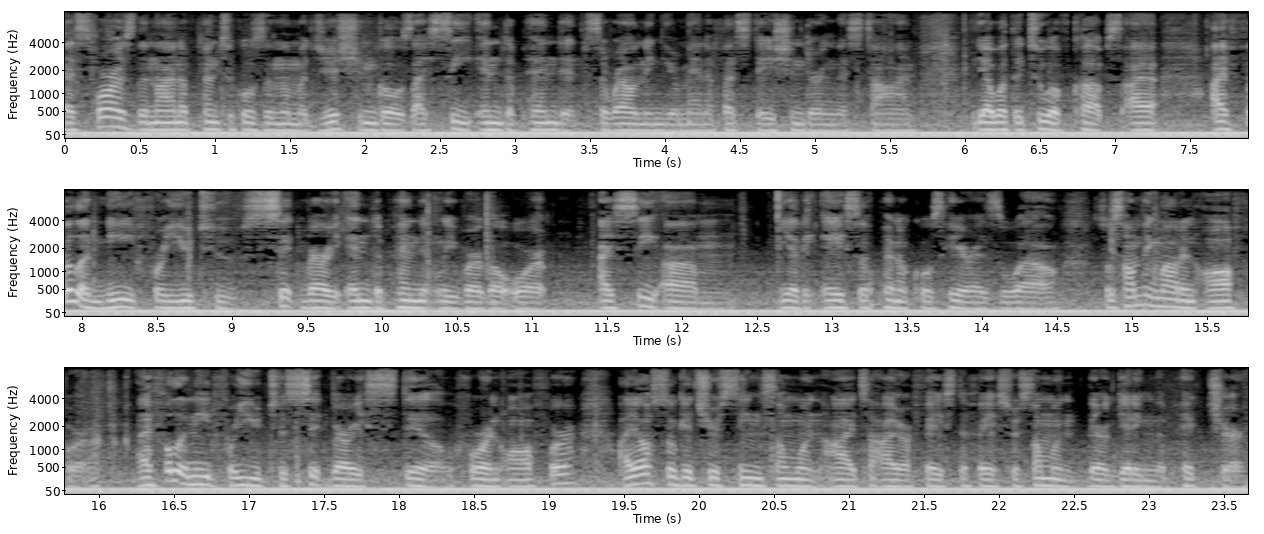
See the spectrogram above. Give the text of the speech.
As far as the Nine of Pentacles and the Magician goes, I see independence surrounding your manifestation during this time. Yeah, with the Two of Cups, I I feel a need for you to sit very independently, Virgo, or I see um yeah the ace of pentacles here as well. So something about an offer. I feel a need for you to sit very still for an offer. I also get you're seeing someone eye to eye or face to face or someone they're getting the picture.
